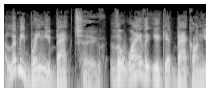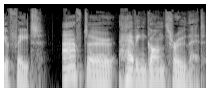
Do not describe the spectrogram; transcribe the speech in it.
Let me bring you back to the way that you get back on your feet after having gone through that.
